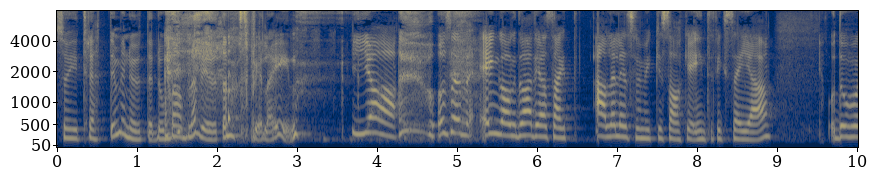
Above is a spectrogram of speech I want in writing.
Så i 30 minuter då babblar vi utan att spela in. Ja! Och sen en gång då hade jag sagt alldeles för mycket saker jag inte fick säga. Och då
